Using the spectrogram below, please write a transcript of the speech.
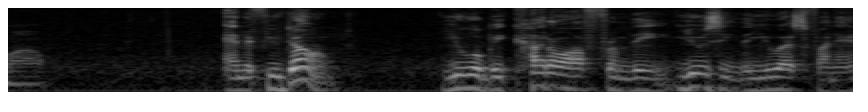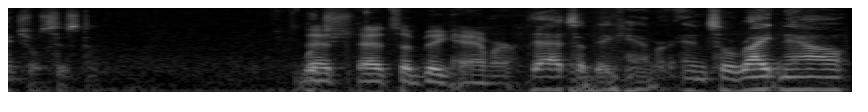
Wow. And if you don't, you will be cut off from the, using the U.S. financial system. That, that's a big hammer. That's a big hammer. And so right now,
